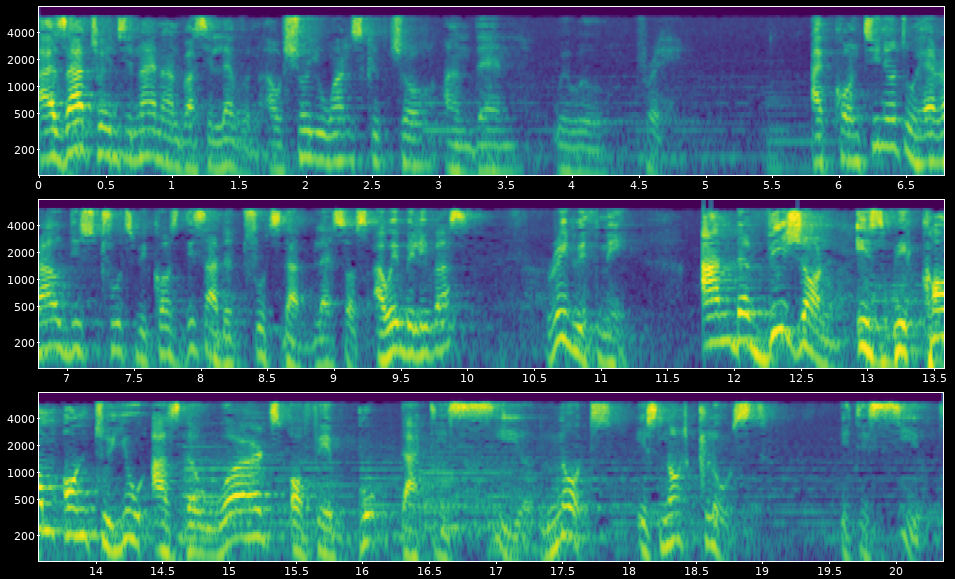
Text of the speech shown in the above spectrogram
Isaiah 29 and verse 11. I'll show you one scripture and then we will pray. I continue to herald these truths because these are the truths that bless us. Are we believers? Read with me. And the vision is become unto you as the words of a book that is sealed. Note, it's not closed, it is sealed.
